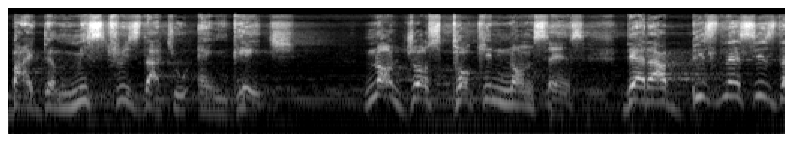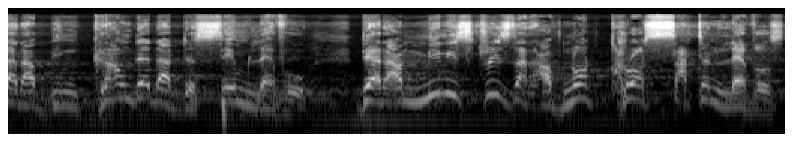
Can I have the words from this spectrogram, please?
by the mysteries that you engage not just talking nonsense. There are businesses that have been grounded at the same level. There are ministries that have not crossed certain levels.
